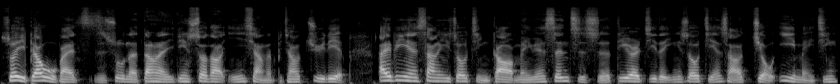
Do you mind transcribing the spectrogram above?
所以标五百指数呢，当然一定受到影响的比较。剧烈，IBM 上一周警告，美元升值时，第二季的营收减少九亿美金，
